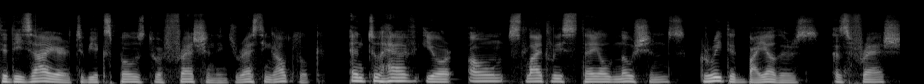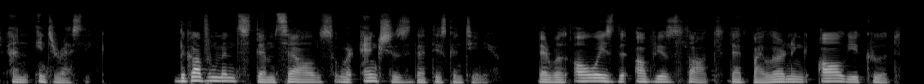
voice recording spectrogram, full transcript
the desire to be exposed to a fresh and interesting outlook and to have your own slightly stale notions greeted by others as fresh and interesting. The governments themselves were anxious that this continue. There was always the obvious thought that by learning all you could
